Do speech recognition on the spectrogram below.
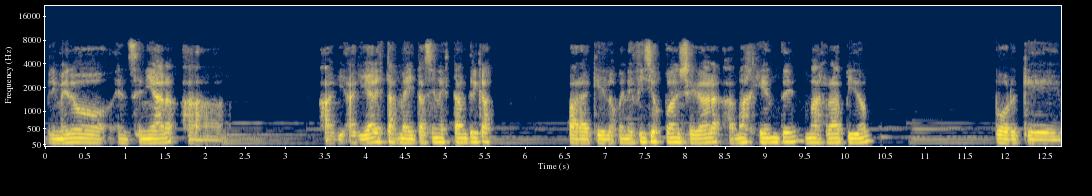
primero enseñar a, guiar estas meditaciones tántricas para que los beneficios puedan llegar a más gente más rápido, porque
